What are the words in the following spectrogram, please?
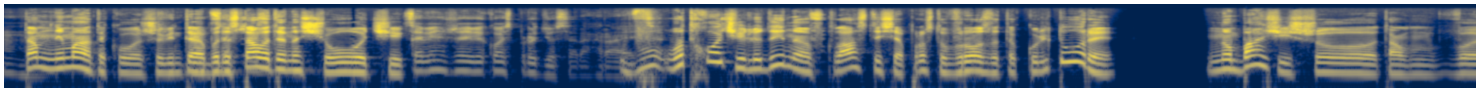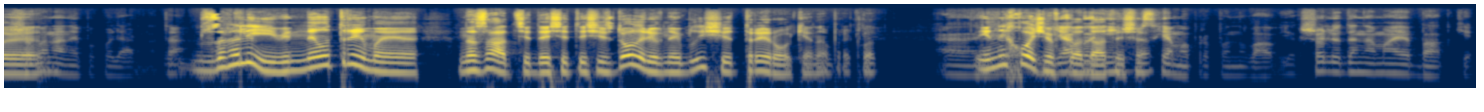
Мгм. Там нема такого, що він тебе це буде щось- ставити на щотчик. Це він вже в якогось продюсера грає. В, от хоче людина вкластися просто в розвиток культури, але бачить, що там в. Що вона не популярна, так? Взагалі він не отримає назад ці 10 тисяч доларів в найближчі 3 роки, наприклад. Е, і не хоче Я би вкладатися. іншу схему пропонував. Якщо людина має бабки,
